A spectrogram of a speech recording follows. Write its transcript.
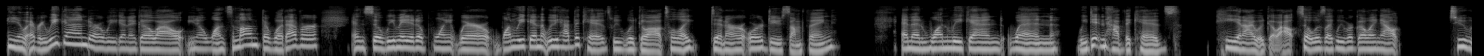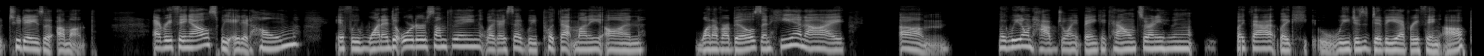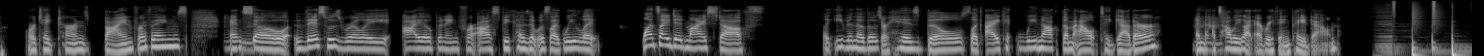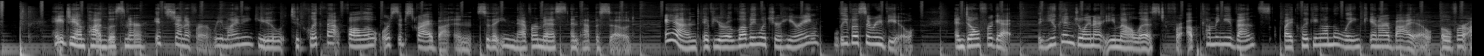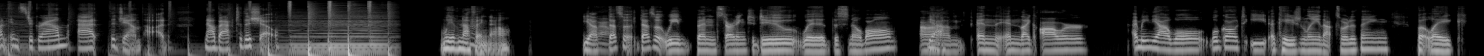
you know every weekend or are we going to go out, you know, once a month or whatever? And so we made it a point where one weekend that we had the kids, we would go out to like dinner or do something. And then one weekend when we didn't have the kids, he and I would go out. So it was like we were going out two two days a, a month. Everything else we ate at home. If we wanted to order something, like I said, we put that money on one of our bills and he and I um like we don't have joint bank accounts or anything like that. Like he- we just divvy everything up or take turns buying for things. And Mhm. so this was really eye opening for us because it was like we let once I did my stuff, like even though those are his bills, like I we knocked them out together and that's Mhm. how we got everything paid down. Hey, JamPod listener, it's Jennifer reminding you to click that follow or subscribe button so that you never miss an episode. And if you're loving what you're hearing, leave us a review. And don't forget that you can join our email list for upcoming events by clicking on the link in our bio over on Instagram at the JamPod. Now back to the show. We have nothing now. Yeah, Wow. that's what that's what we've been starting to do with the snowball. Um Yeah. and and like our I mean, yeah, we'll we'll go out to eat occasionally, that sort of thing. But like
